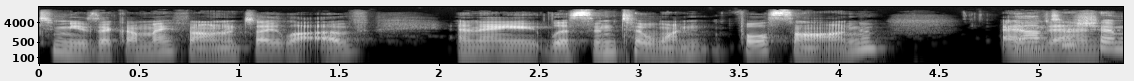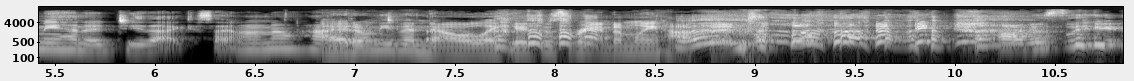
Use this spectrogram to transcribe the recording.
to music on my phone, which I love, and I listen to one full song And you have then, to show me how to do that because I don't know how. I don't even that. know. Like it just randomly happened. Honestly,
